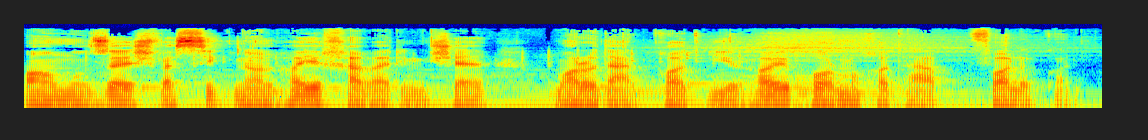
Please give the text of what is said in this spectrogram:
آموزش و سیگنال های خبری میشه ما رو در پادگیرهای پرمخاطب فالو کنید.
